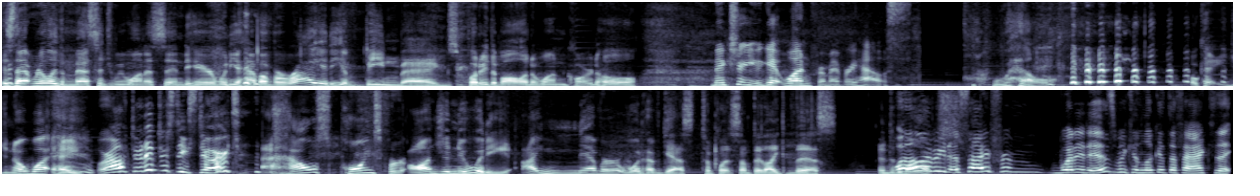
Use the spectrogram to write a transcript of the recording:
Is that really the message we want to send here? When you have a variety of bean bags, putting them all into one cornhole. Make sure you get one from every house. Well. Okay, you know what? Hey, We're off to an interesting start. a house points for ingenuity. I never would have guessed to put something like this into the Well, I mean, aside from what it is, we can look at the fact that,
